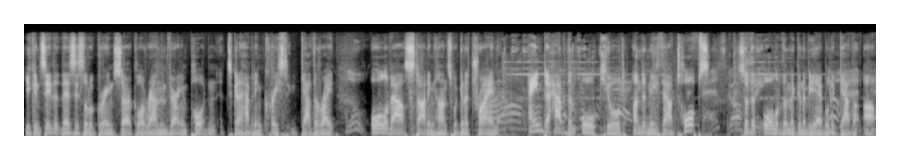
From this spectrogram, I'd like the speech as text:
You can see that there's this little green circle around them, very important. It's going to have an increased gather rate. All of our starting hunts, we're going to try and aim to have them all killed underneath our torps so that all of them are going to be able to gather up.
